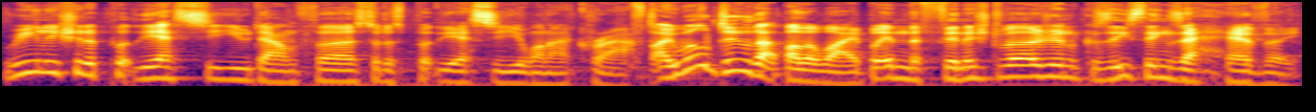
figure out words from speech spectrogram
Really should have put the SCU down first or just put the SCU on our craft. I will do that, by the way, but in the finished version, because these things are heavy.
